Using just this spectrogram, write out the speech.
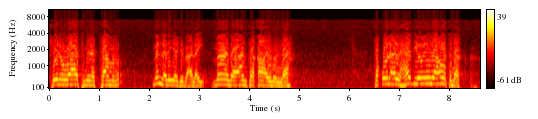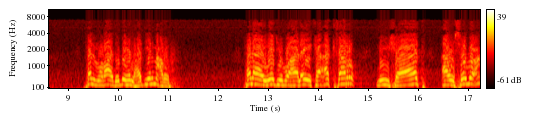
كيلوات من التمر؟ ما الذي يجب علي؟ ماذا أنت قائل له؟ تقول الهدي إذا أطلق فالمراد به الهدي المعروف. فلا يجب عليك أكثر من شاة أو سبع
